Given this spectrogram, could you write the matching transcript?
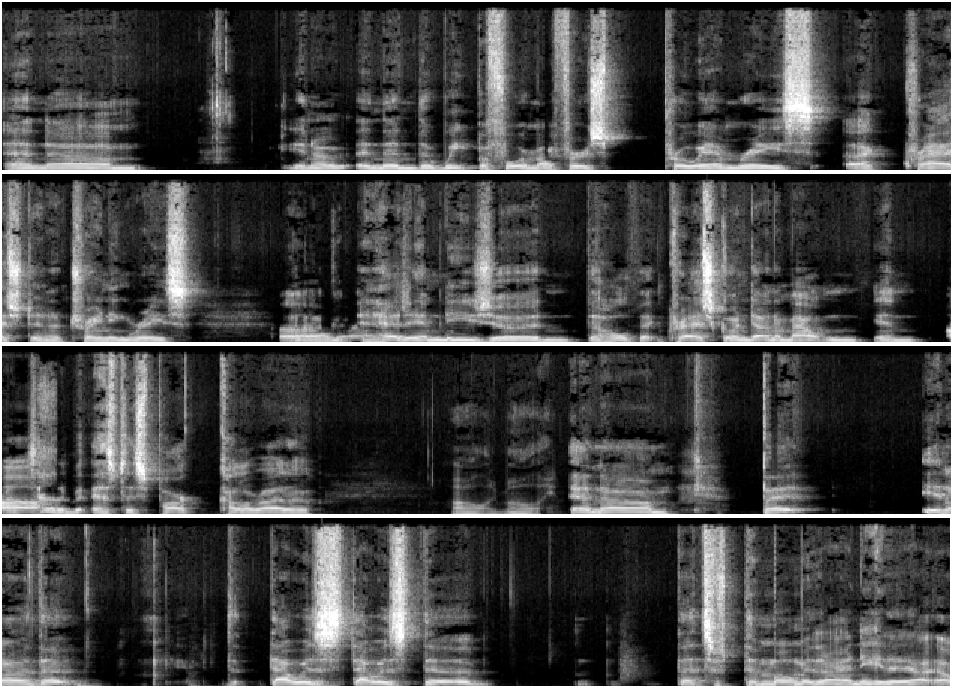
and um, you know, and then the week before my first pro am race, I crashed in a training race Oh, um, and had amnesia and the whole thing. Crashed going down a mountain in oh. outside of Estes Park, Colorado. Holy moly! And um, but you know the, the, that was that was the that's the moment I needed. I,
